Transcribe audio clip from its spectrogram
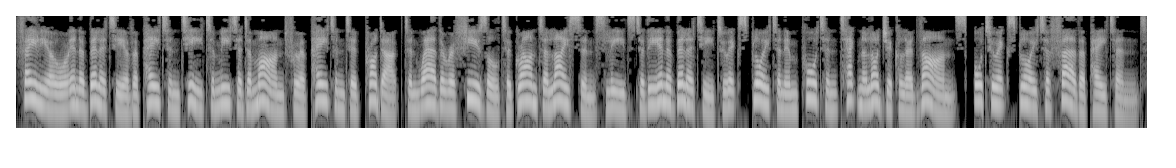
failure or inability of a patentee to meet a demand for a patented product and where the refusal to grant a license leads to the inability to exploit an important technological advance, or to exploit a further patent.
